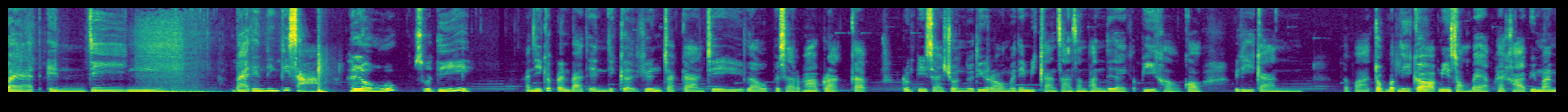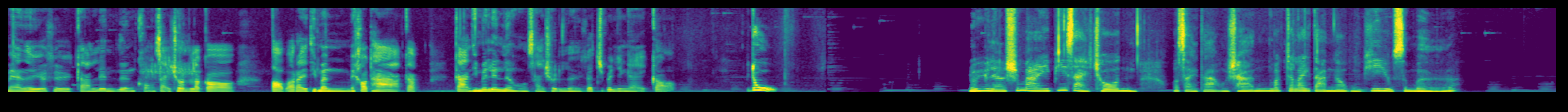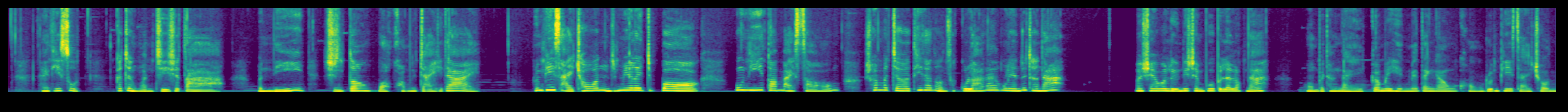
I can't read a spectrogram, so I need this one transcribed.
Bad Ending Bad Ending ที่3ฮัลโหลสวัสดี อันนี้ก็เป็น Bad End ที่เกิดขึ้นจากการที่เราไปสารภาพรักกับ รุ่นพี่สายชนโดยที่เราไม่ได้มีการสารสัมพันธ์ใดๆกับพี่เขาก็วิธีการแบบว่าจบแบบนี้ก็มี 2 แบบคล้ายๆพี่ม่แม่เลยก็คือ การเล่นเรื่องของสายชน แล้วก็ตอบอะไรที่มันไม่เข้าท่ากับการที่ไม่เล่นเรื่องของสายชนเลย ก็จะเป็นยังไงก็ไปดูรู้อยู่แล้วใช่ไหมพี่สายชนว่าสายตาของฉันมักจะไล่ตามเงาของพี่อยู่เสมอ ในที่สุด ก็ถึงวันชี้ชะตา วันนี้ฉันต้องบอกความในใจให้ได้ รุ่นพี่สายชนฉันมีอะไรจะบอกพรุ่งนี้ตอนบ่ายสองช่วยมาเจอที่ถนนสกุระหน้าโรงเรียนด้วยเถอะนะ ไม่ใช่ว่าลืมที่ฉันพูดไปแล้วหรอกนะ มองไปทางไหนก็ไม่เห็นแม้แต่เงาของรุ่นพี่สายชน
